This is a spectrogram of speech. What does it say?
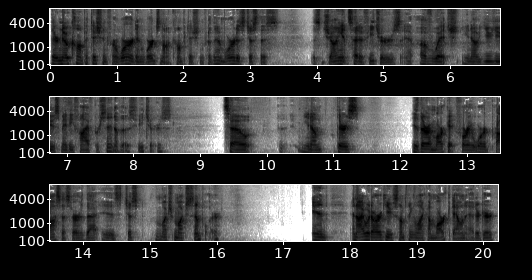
they're no competition for Word, and Word's not competition for them. Word is just this this giant set of features eh, of which you know you use maybe five percent of those features. So, you know, there's is there a market for a word processor that is just much much simpler? And and I would argue something like a markdown editor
